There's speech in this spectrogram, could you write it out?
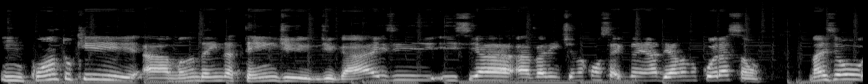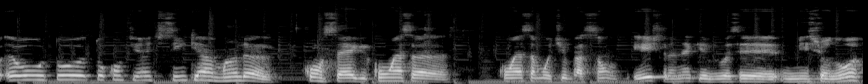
em quanto que a Amanda ainda tem de, de gás e, e se a, a, Valentina consegue ganhar dela no coração. Mas eu, eu tô, tô confiante sim que a Amanda consegue com essa com essa motivação extra, né, que você mencionou,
